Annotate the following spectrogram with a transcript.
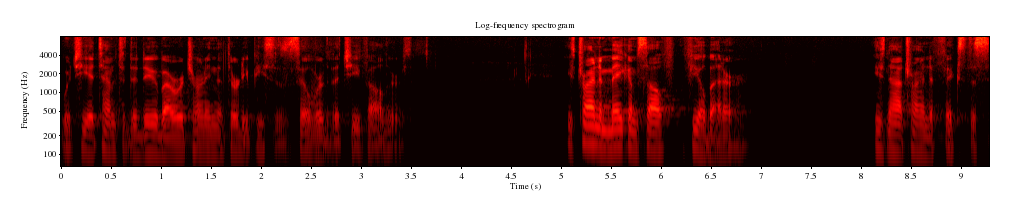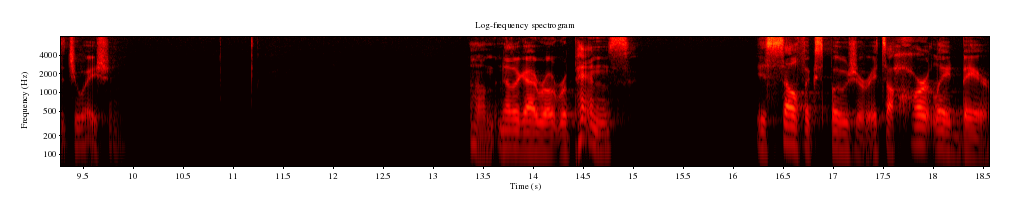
which he attempted to do by returning the 30 pieces of silver to the chief elders. He's trying to make himself feel better. He's not trying to fix the situation. Um, another guy wrote Repentance is self exposure, it's a heart laid bare,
